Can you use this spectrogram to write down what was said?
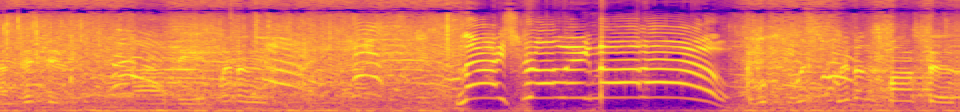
And this is uh, the women's Nice rowing, Marlow! women's masters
